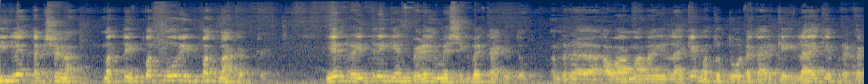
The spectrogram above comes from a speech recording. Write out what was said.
ಈಗಲೇ ತಕ್ಷಣ ಮತ್ತೆ ಇಪ್ಪತ್ತ್ಮೂರು ಇಪ್ಪತ್ನಾಲ್ಕಕ್ಕೆ ಏನು ರೈತರಿಗೆ ಏನು ಬೆಳೆ ವಿಮೆ ಸಿಗಬೇಕಾಗಿದ್ದು? ಅಂದ್ರೆ ಹವಾಮಾನ ಇಲಾಖೆ ಮತ್ತು ತೋಟಗಾರಿಕೆ ಇಲಾಖೆ ಪ್ರಕಾರ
